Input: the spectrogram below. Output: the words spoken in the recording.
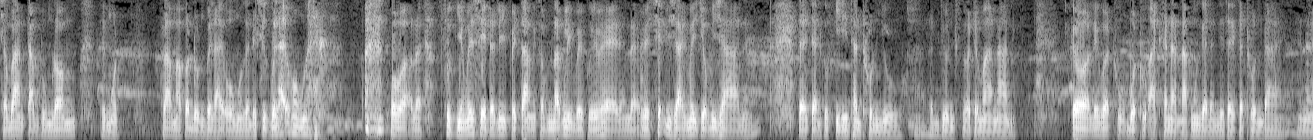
ชาวบ้านตามรุมล้อมไปหมด พระมาก็โดนไปหลายองค์เหมือนกันได้สึกไปหลายองค์กันเพราะว่าอะไรฝึกยังไม่เสร็จรีบไปตั้งสำนักรีบไปเผยแผ่นั่นแหละไปเช็ควิชาไม่จบวิชานะ แต่อาจารย์กุกีนี้ท่านทนอยู่ ท่านยุนก็จะมานาน ก็เรียกว่าถูกบทถูกอัดขนาดหนักเหมือนกันนี่แต่ก็ทนได้นะ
